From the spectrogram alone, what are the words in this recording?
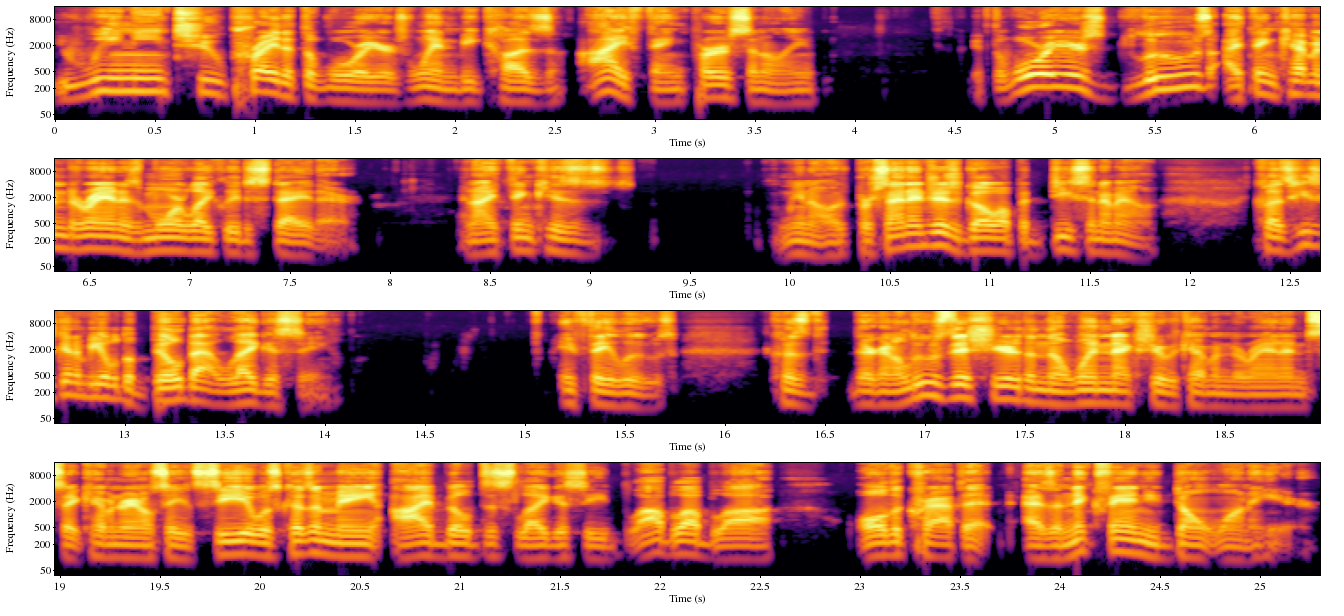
we need to pray that the Warriors win because I think personally, if the Warriors lose, I think Kevin Durant is more likely to stay there. And I think his, you know, his percentages go up a decent amount because he's going to be able to build that legacy if they lose. Because they're going to lose this year, then they'll win next year with Kevin Durant. And say Kevin Durant will say, "See, it was because of me. I built this legacy." Blah blah blah. All the crap that, as a Knick fan, you don't want to hear.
